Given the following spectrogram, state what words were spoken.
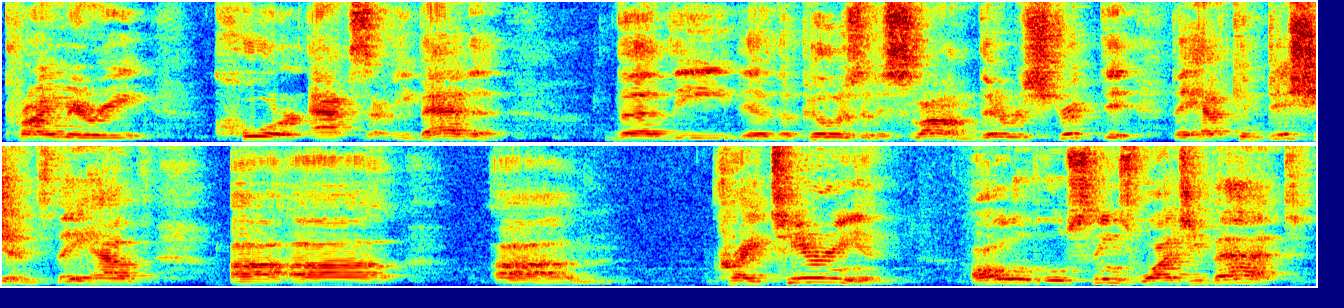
primary core acts of ibadah the, the, the, the, pillars of Islam. They're restricted. They have conditions. They have uh, uh, um, criterion. All of those things, wajibat,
